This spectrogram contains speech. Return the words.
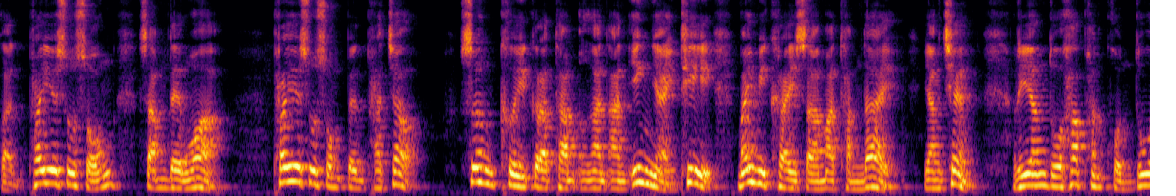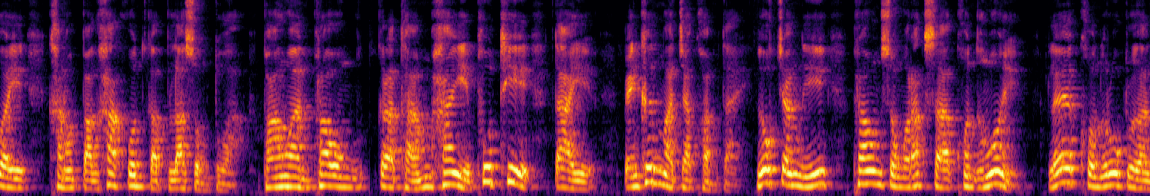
กัน พระเยซูทรงสำแดงว่า พระเยซูทรงเป็นพระเจ้า ซึ่งเคยกระทำงานอันยิ่งใหญ่ที่ไม่มีใครสามารถทำได้ อย่างเช่น เรียงดูห้าพันคนด้วยขนมปังห้าคนกับปลาสองตัวบางวันพระองค์กระทำให้ผู้ที่ตายเป็นขึ้นมาจากความตายโลกจังนี้พระองค์ทรงรักษาคนง่อยและคนโรคเรือน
